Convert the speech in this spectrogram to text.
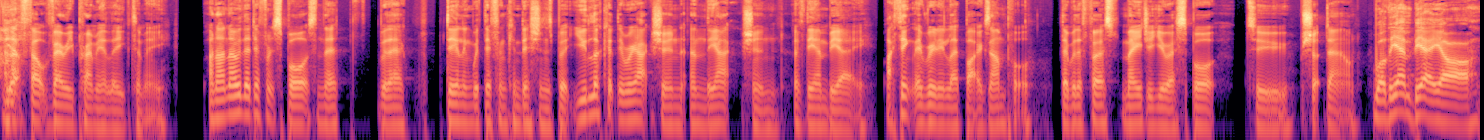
And Yeah. That felt very Premier League to me. And I know they're different sports and they're they're dealing with different conditions, but you look at the reaction and the action of the NBA. I think they really led by example. They were the first major US sport to shut down. Well, the NBA are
